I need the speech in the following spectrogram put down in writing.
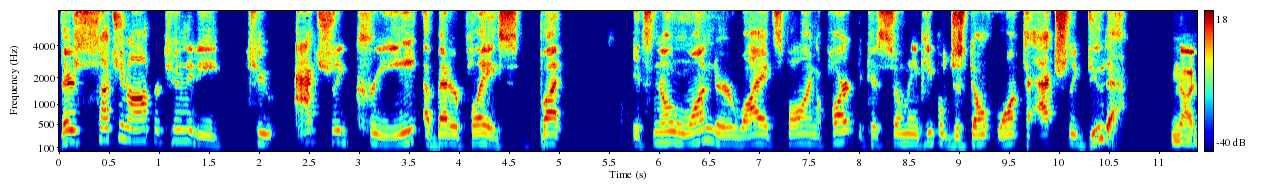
there's such an opportunity to actually create a better place, but it's no wonder why it's falling apart because so many people just don't want to actually do that. no,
